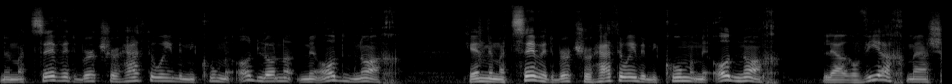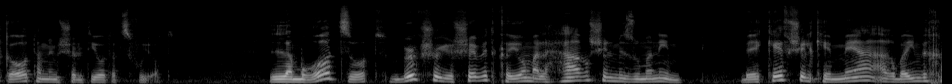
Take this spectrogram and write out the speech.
ממצב את ברקשר האת'ווי במיקום מאוד, לא, מאוד נוח. כן, ממצב את ברקשר האת'ווי במיקום מאוד נוח להרוויח מההשקעות הממשלתיות הצפויות. למרות זאת, ברקשר יושבת כיום על הר של מזומנים, בהיקף של כ-145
